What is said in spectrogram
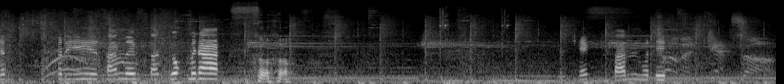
ฉันพอดีตันเลยตันยกไม่ได้ เช็คตันพอดี Come and get some.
